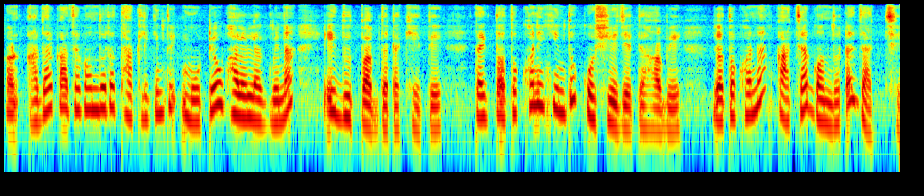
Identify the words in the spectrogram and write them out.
কারণ আদার কাঁচা গন্ধটা থাকলে কিন্তু মোটেও ভালো লাগবে না এই দুধ পাবদাটা খেতে। তাই ততক্ষণই কিন্তু কষিয়ে যেতে হবে, যতক্ষণ না কাঁচা গন্ধটা যাচ্ছে।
